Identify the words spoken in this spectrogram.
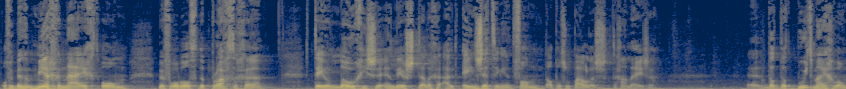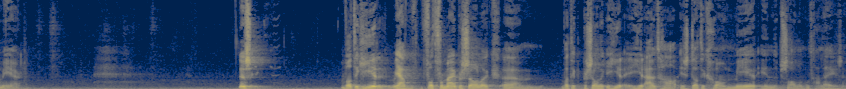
of ik ben meer geneigd om bijvoorbeeld de prachtige theologische en leerstellige uiteenzettingen van de apostel Paulus te gaan lezen. Uh, dat, dat boeit mij gewoon meer. Dus wat ik hier, ja, wat voor mij persoonlijk, um, wat ik persoonlijk hier, hier uithaal, is dat ik gewoon meer in de psalmen moet gaan lezen.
